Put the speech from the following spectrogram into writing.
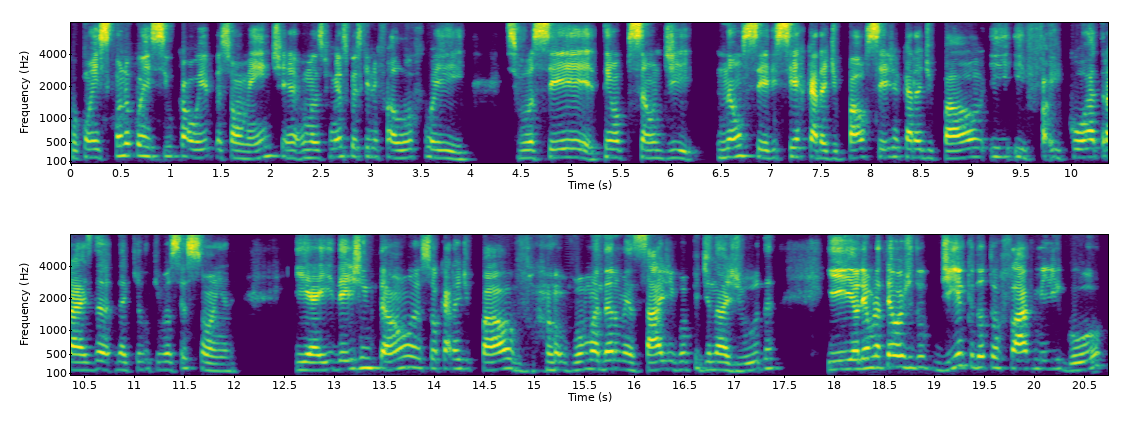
eu conheci, quando eu conheci o Cauê pessoalmente, é, uma das primeiras coisas que ele falou foi se você tem a opção de não ser e ser cara de pau, seja cara de pau e, e, e corra atrás da, daquilo que você sonha. Né? E aí, desde então, eu sou cara de pau, vou mandando mensagem, vou pedindo ajuda. E eu lembro até hoje do dia que o Dr. Flávio me ligou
